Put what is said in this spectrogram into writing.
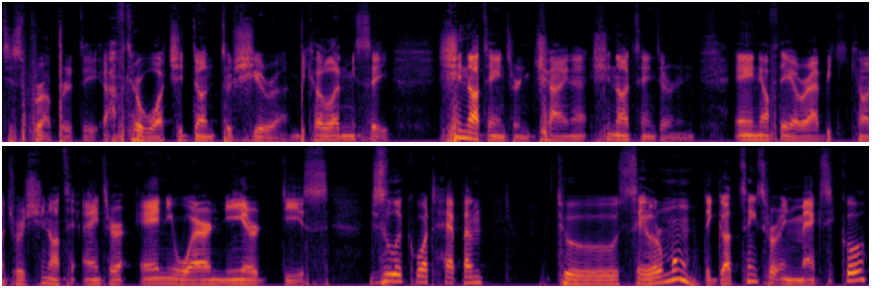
this property after what she done to She-Ra. Because let me say, she not entering China, she not entering any of the Arabic countries, she not enter anywhere near this. Just look what happened to Sailor Moon. They got censored in Mexico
